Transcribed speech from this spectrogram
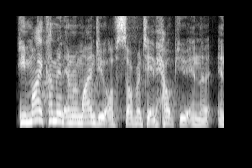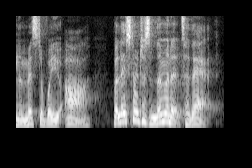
He might come in and remind you of sovereignty and help you in the, in the midst of where you are, but let's not just limit it to that.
